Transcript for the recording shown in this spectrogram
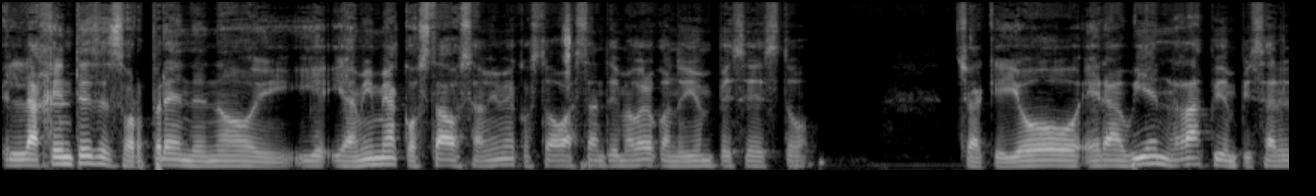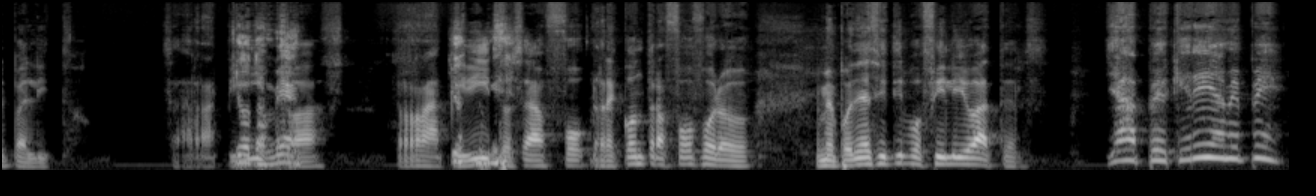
la gente se sorprende, ¿no? Y, a mí me ha costado, o sea, a mí me ha costado bastante. Me acuerdo cuando yo empecé esto, o sea, que yo era bien rápido en pisar el palito. O sea, rapidito. Yo también. ¿ah? Rapidito, o sea, recontra fósforo. me ponía así tipo Philly Butters. Ya, pe, queríame, pe.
